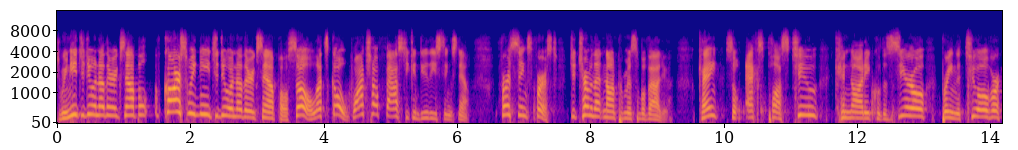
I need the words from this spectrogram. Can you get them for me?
Do we need to do another example? Of course we need to do another example. So let's go. Watch how fast you can do these things now. First things first, determine that non-permissible value. Okay, so x plus 2 cannot equal to 0. Bring the 2 over.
